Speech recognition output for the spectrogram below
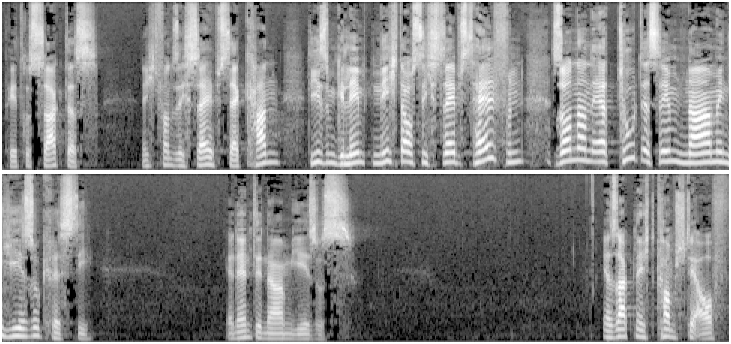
Petrus sagt das nicht von sich selbst. Er kann diesem Gelähmten nicht aus sich selbst helfen, sondern er tut es im Namen Jesu Christi. Er nennt den Namen Jesus. Er sagt nicht, komm, steh auf,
